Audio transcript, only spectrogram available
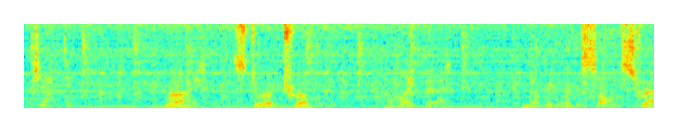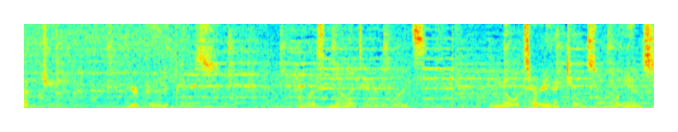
objective. Right, stir up trouble. I like that. Nothing like a solid strategy. You're good at this. I was military once. The military that killed civilians?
